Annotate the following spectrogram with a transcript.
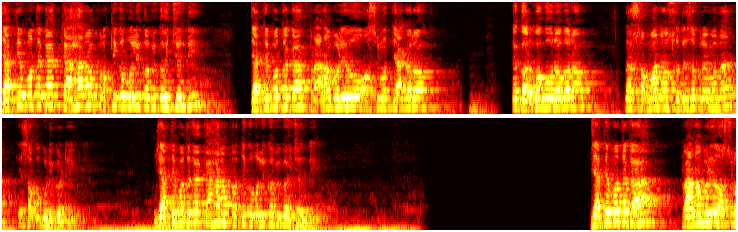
ଜାତୀୟ ପତାକା କାହାର ପ୍ରତୀକ ବୋଲି କବି କହିଛନ୍ତି? ଜାତୀୟ ପତାକା ପ୍ରାଣବଳୀ ଓ ଅସୀମ ତ୍ୟାଗର ଗର୍ବ ଗୌରବର ନା ସମାନ ସ୍ୱଦେଶ ପ୍ରେମ ନା ଏସବୁ ଗୁଡ଼ିକ ଠିକ୍। ଜାତୀୟ ପତାକା କାହାର ପ୍ରତୀକ ବୋଲି କବି କହିଛନ୍ତି? ଜାତୀୟ ପତାକା ପ୍ରାଣବଳୀ ଓ ଅସୀମ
